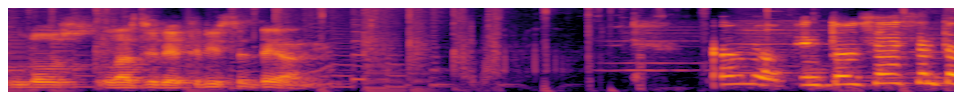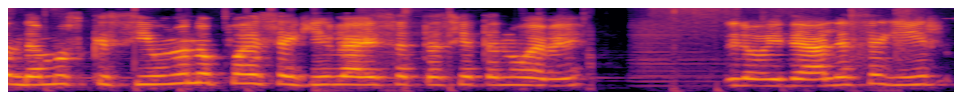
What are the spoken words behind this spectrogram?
los, las directrices de año. Entonces entendemos que si uno no puede seguir la ST79, lo ideal es seguir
